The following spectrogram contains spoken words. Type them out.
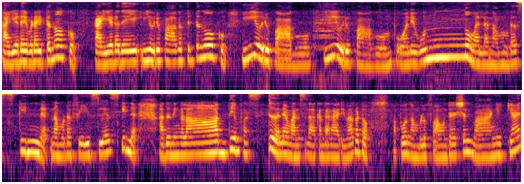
കയ്യുടെ ഇവിടെ ഇട്ട് നോക്കും. കയ്യുടെ ഈ ഒരു ഭാഗത്തിട്ട് നോക്കും. ഈ ഒരു ഭാഗവും ഈ ഒരു ഭാഗവും പോലെ ഒന്നുമല്ല നമ്മുടെ സ്കിന്ന് നമ്മുടെ ഫേസിലെ സ്കിന്ന് അത് നിങ്ങൾ ആദ്യം ഫസ്റ്റ് തന്നെ മനസ്സിലാക്കേണ്ട കാര്യമാണ് കേട്ടോ. അപ്പോൾ നമ്മൾ ഫൗണ്ടേഷൻ വാങ്ങിക്കാൻ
